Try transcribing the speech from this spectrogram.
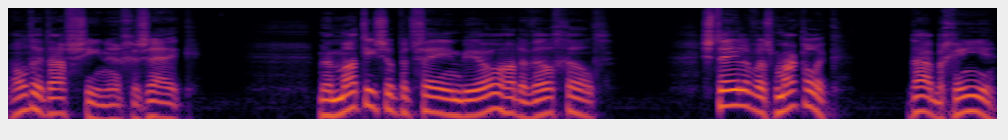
altijd afzien en gezeik. Mijn matties op het VMBO hadden wel geld. Stelen was makkelijk, daar begin je.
